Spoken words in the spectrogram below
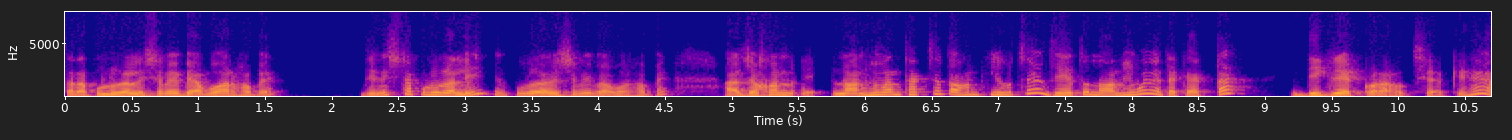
তারা প্লুরাল হিসেবে ব্যবহার হবে। জিনিসটা প্লুরালই কিন্তু প্লুরাল হিসেবে ব্যবহার হবে। আর যখন নন হিউম্যান থাকছে, তখন কি হচ্ছে? যেহেতু নন হিউম্যান এটাকে একটা ডিগ্রেড করা হচ্ছে আর কি হ্যাঁ?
